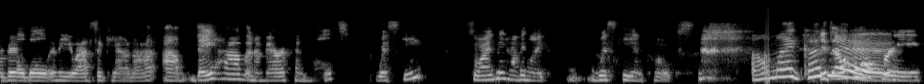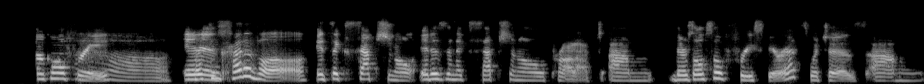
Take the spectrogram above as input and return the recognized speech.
Available in the U.S. and Canada. Um, they have an American malt whiskey, so I've been having like whiskey and cokes. oh my goodness it's alcohol-free. Alcohol-free. Wow. It that's is. incredible it's exceptional. It is an exceptional product. Um, there's also Free Spirits, which is um,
